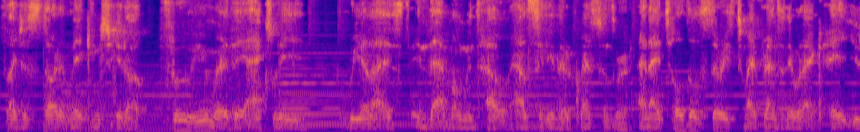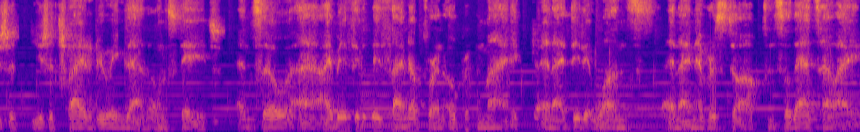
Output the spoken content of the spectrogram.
So I just started making shit up. Through humor, they actually realized in that moment how, how silly their questions were. And I told those stories to my friends and they were like, hey, you should you should try doing that on stage. And so uh, I basically signed up for an open mic and I did it once and I never stopped. And so that's how I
